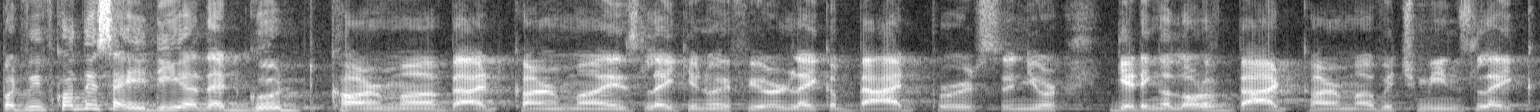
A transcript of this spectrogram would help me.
But we've got this idea that good karma, bad karma is like, you know, if you're like a bad person, you're getting a lot of bad karma, which means like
